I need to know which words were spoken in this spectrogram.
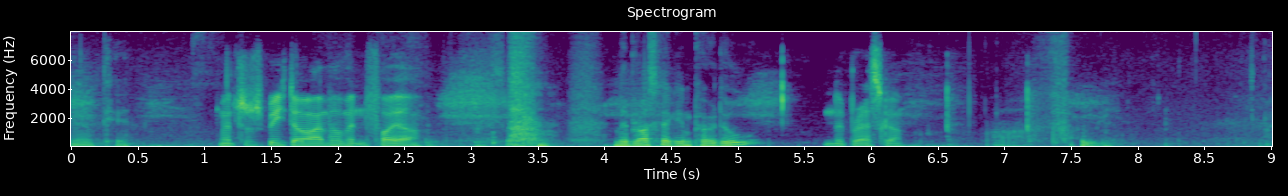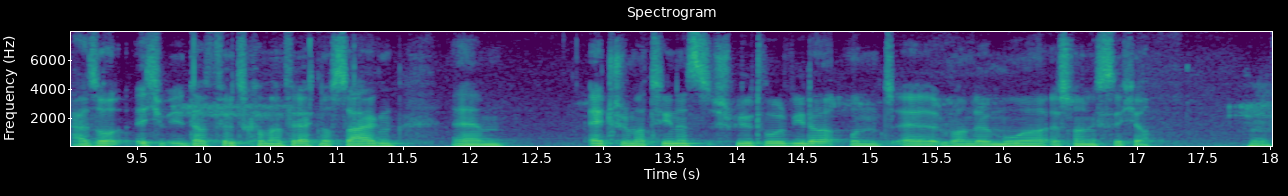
Ja, okay. Manchmal spiele ich da einfach mit dem Feuer. So. Nebraska gegen Purdue. Nebraska. Oh, fuck Also, ich, dafür kann man vielleicht noch sagen, ähm, Adrian Martinez spielt wohl wieder und äh, Rondell Moore ist noch nicht sicher. Hm.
